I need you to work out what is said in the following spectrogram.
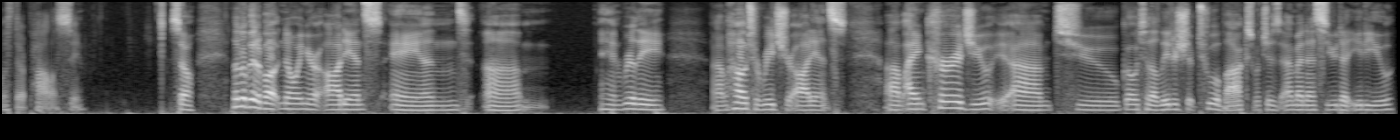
with their policy. So, a little bit about knowing your audience and um, and really um, how to reach your audience. Um, I encourage you um, to go to the Leadership Toolbox, which is mnsu.edu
